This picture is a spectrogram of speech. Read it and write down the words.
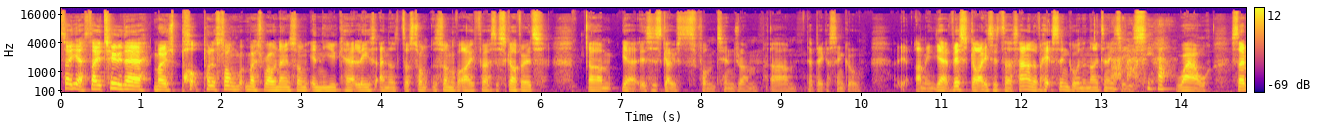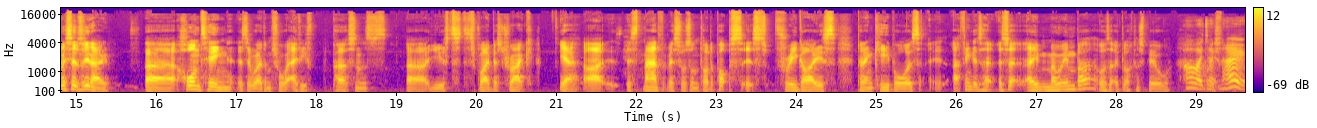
So yeah, so two their most popular song, most well-known song in the UK at least, and the, the song, the song that I first discovered. Um, yeah, this is "Ghosts" from Tin Drum, um, their biggest single. I mean, yeah, this guys is the sound of a hit single in the 1980s. Yeah. Wow. So this is, you know, uh, haunting is a word I'm sure every person's uh, used to describe this track. Yeah, uh, it's mad that this was on Todd Pops. It's three guys playing keyboards. I think it's a, is it a marimba or is it a glockenspiel? Oh, I don't know.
